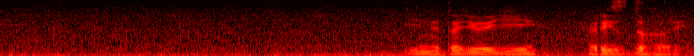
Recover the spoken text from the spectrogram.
І не даю їй ріст догори.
